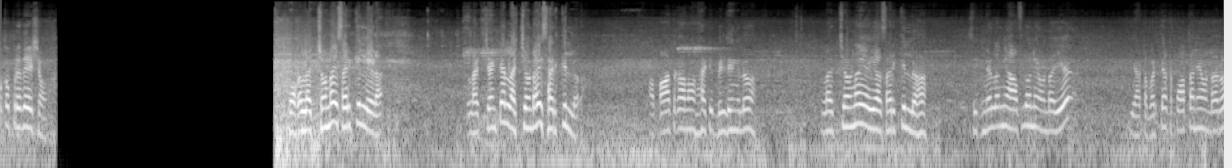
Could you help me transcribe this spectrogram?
ఒక ప్రదేశం. ఒక లక్ష ఉండాయి సర్కిల్ ఈడ. లక్ష అంటే లక్ష ఉండాయి సర్కిల్లో. ఆ పాతకాలం నాటి బిల్డింగ్లు లక్ష ఉన్నాయి ఆ సర్కిల్లో. సిగ్నల్ అన్నీ ఆఫ్లోనే ఉన్నాయి. ఎట పడితే అట్ట పోతానే ఉన్నారు.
